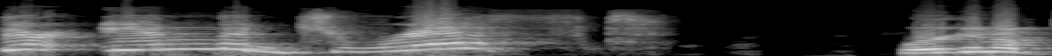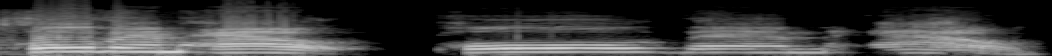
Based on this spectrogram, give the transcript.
They're in the drift we're going to pull them out. Pull them out.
